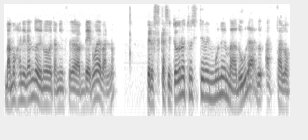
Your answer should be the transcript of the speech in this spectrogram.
vamos generando de nuevo también células B nuevas, ¿no? Pero casi todo nuestro sistema inmune madura hasta los,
